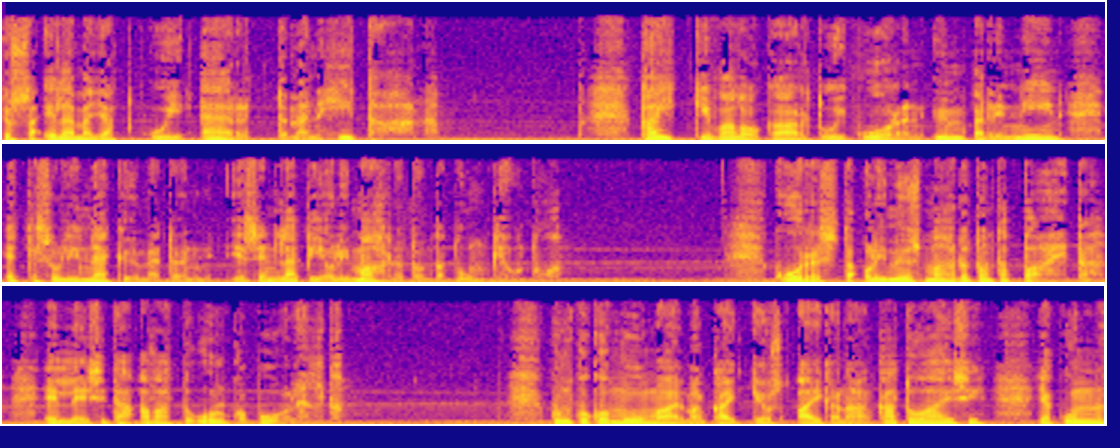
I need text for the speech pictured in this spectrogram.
jossa elämä jatkui äärettömän hitaana. Kaikki valo kaartui kuoren ympäri niin, että se oli näkymätön ja sen läpi oli mahdotonta tunkeutua. Kuoresta oli myös mahdotonta paeta, ellei sitä avattu ulkopuolelta. Kun koko muu maailmankaikkeus aikanaan katoaisi ja kun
